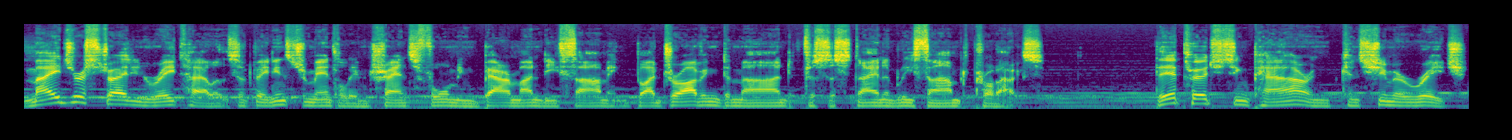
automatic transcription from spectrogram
Major Australian retailers have been instrumental in transforming barramundi farming by driving demand for sustainably farmed products. Their purchasing power and consumer reach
